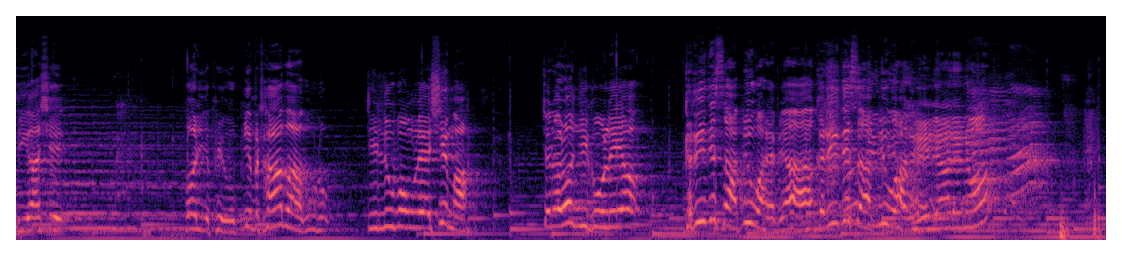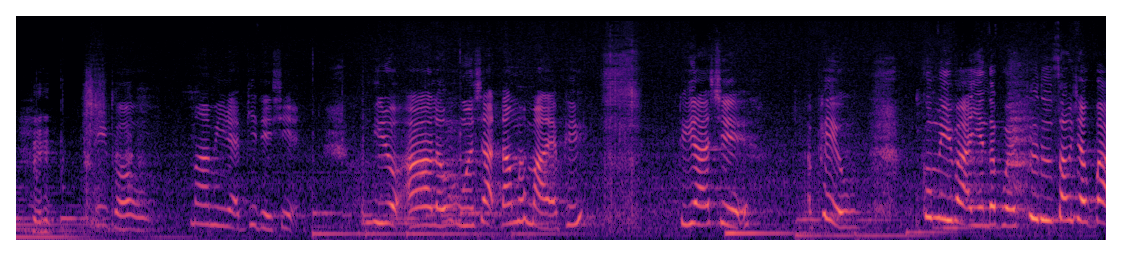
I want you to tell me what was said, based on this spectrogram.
ဒီကရှိဟောဒီအဖေကိုပြစ်မထားပါဘူးလို့ဒီလူပုံလေအရှိမကျွန်တော်တို့ညီကို၄ယောက်ဂရိသစ္စာပြုတ်ပါတယ်ဗျာဂရိသစ္စာပြုတ်ပါတသေယ်ကြတယ်နော်ဒီဘောမှားမိတဲ့အဖြစ်တွေရှင့်သမီးတို့အားလုံးဝန်ရှတောင်းမှမှာတဲ့အဖေဒီရရှင့်အဖေကိုကုမိပါရင်တပွဲပြုသူစောင့်ရှောက်ပါ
